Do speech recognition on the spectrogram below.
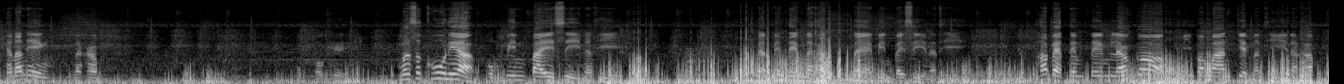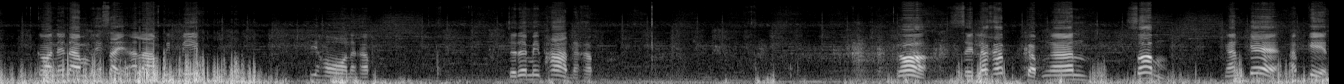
แค่นั้นเองนะครับโอเคเมื่อสักครู่เนี่ยผมบินไป 4 นาทีแบตไม่เต็มนะครับ แต่บินไป 4 นาที ถ้าแบตเต็มๆแล้วก็มีประมาณ 7 นาทีนะครับ ก็แนะนำให้ใส่อะลามปิ๊บ ได้ไม่พลาดนะครับ ก็เสร็จแล้วครับกับงานซ่อมงานแก้อัปเกรด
